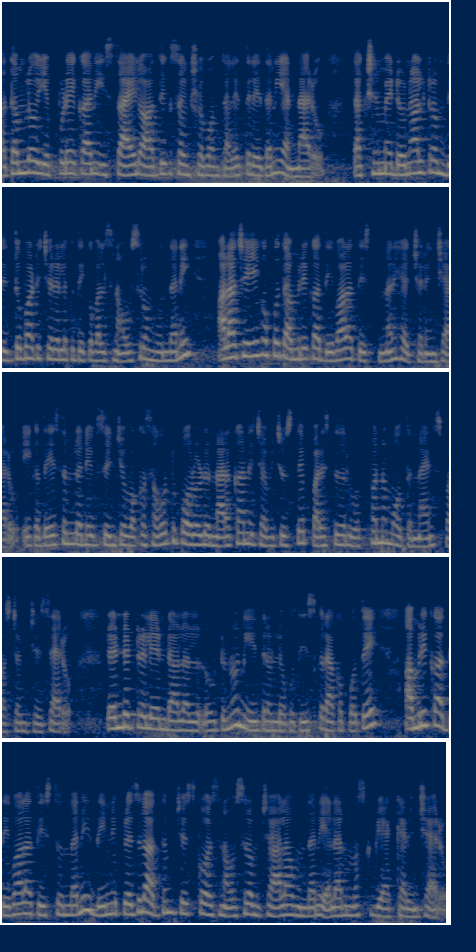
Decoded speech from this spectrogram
గతంలో ఎప్పుడే కానీ ఈ స్థాయిలో ఆర్థిక సంక్షోభం తలెత్తలేదని అన్నారు. తక్షణమే డొనాల్డ్ ట్రంప్ దిద్దుబాటు చర్యలకు దిగవలసిన అవసరం ఉందని అలా చేయకపోతే అమెరికా దివాలా తీస్తుందని హెచ్చరించారు. ఇక దేశంలో నివసించే ఒక సగటు పౌరుడు నరకాన్ని చవిచూస్తే పరిస్థితులు ఉత్పన్నమవుతున్నాయని స్పష్టం చేశారు. రెండు ట్రిలియన్ డాలర్ల లోటును నియంత్రణలోకి తీసుకురాకపోతే అమెరికా దివాలా తీస్తుందని దీన్ని ప్రజలు అర్థం చేసుకోవాల్సిన అవసరం చాలా ఉందని ఎలాన్ మస్క్ వ్యాఖ్యానించారు.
